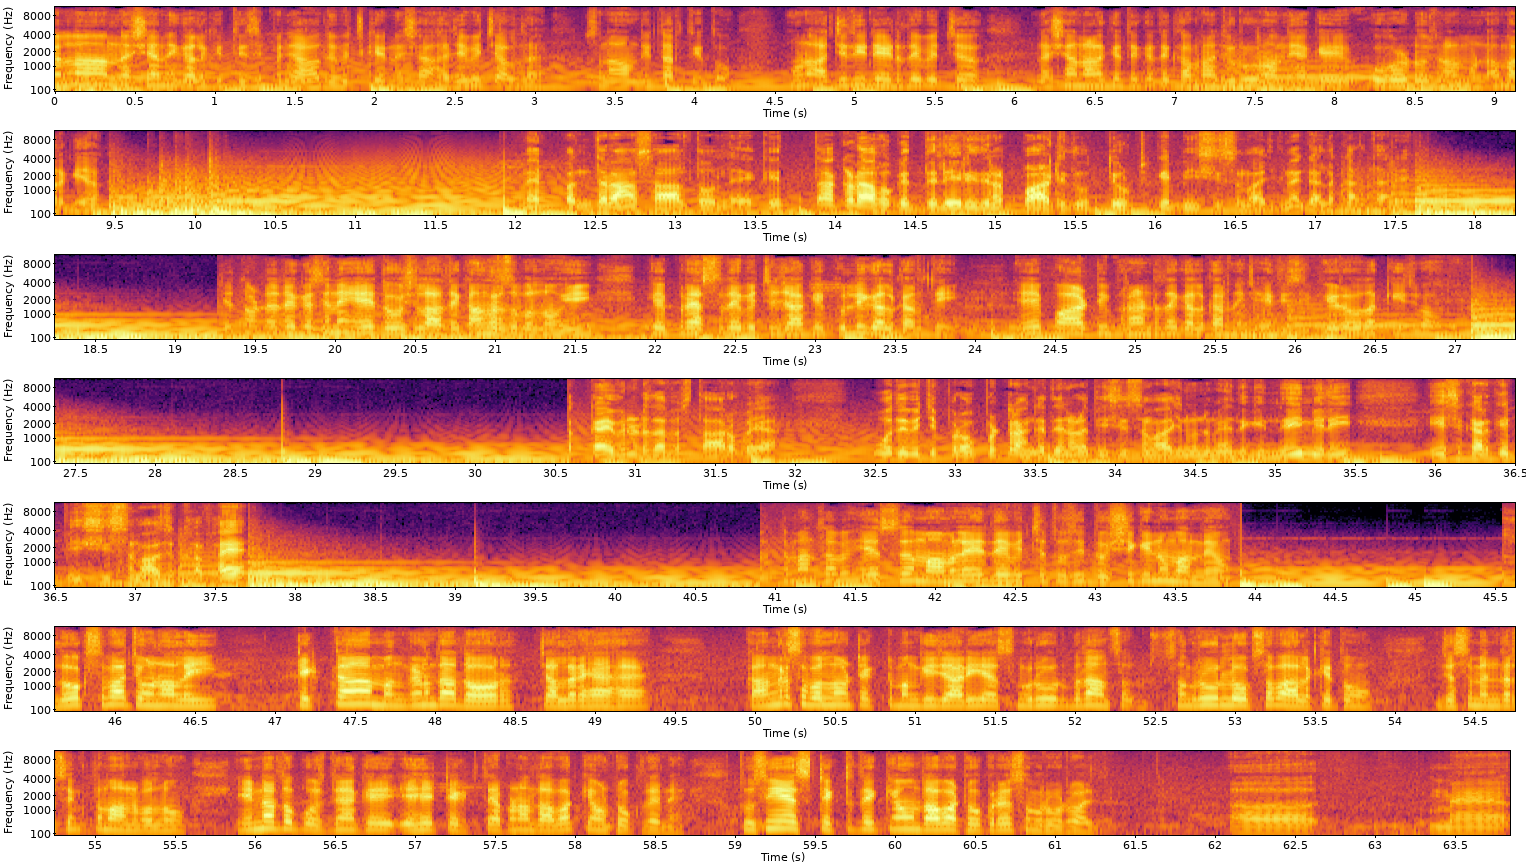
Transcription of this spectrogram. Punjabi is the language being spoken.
ਪਹਿਲਾਂ ਨਸ਼ਿਆਂ ਦੀ ਗੱਲ ਕੀਤੀ ਸੀ ਪੰਜਾਬ ਦੇ ਵਿੱਚ ਕਿ ਨਸ਼ਾ ਹਜੇ ਵੀ ਚੱਲਦਾ ਸੁਨਾਮ ਦੀ ਧਰਤੀ ਤੋਂ। ਹੁਣ ਅੱਜ ਦੀ ਡੇਟ ਦੇ ਵਿੱਚ ਨਸ਼ਿਆਂ ਨਾਲ ਕਿਤੇ ਕਿਤੇ ਖਬਰਾਂ ਜ਼ਰੂਰ ਆਉਂਦੀਆਂ ਕਿ ਓਵਰਡੋਜ਼ ਨਾਲ ਮੁੰਡਾ ਮਰ ਗਿਆ। ਮੈਂ 15 ਸਾਲ ਤੋਂ ਲੈ ਕੇ ਤਕੜਾ ਹੋ ਕੇ ਦਲੇਰੀ ਦੇ ਨਾਲ ਪਾਰਟੀ ਦੇ ਉੱਤੇ ਉੱਠ ਕੇ ਬੀਸੀ ਸਮਾਜ ਦੀ ਮੈਂ ਗੱਲ ਕਰਦਾ ਰਿਹਾ। ਜੇ ਤੁਹਾਡੇ ਤੇ ਕਿਸੇ ਨੇ ਇਹ ਦੋਸ਼ ਲਾਤੇ ਕਾਂਗਰਸ ਵੱਲੋਂ ਹੀ ਕਿ ਪ੍ਰੈਸ ਦੇ ਵਿੱਚ ਜਾ ਕੇ ਖੁੱਲੀ ਗੱਲ ਕਰਤੀ ਇਹ ਪਾਰਟੀ ਫਰੰਟ ਤੇ ਗੱਲ ਕਰਨੀ ਚਾਹੀਦੀ ਸੀ ਫਿਰ ਉਹਦਾ ਕੀ ਜਵਾਬ ਦਿਓ ਕੈਬਨਿਟ ਦਾ ਵਿਸਤਾਰ ਹੋਇਆ। ਉਹਦੇ ਵਿੱਚ ਪ੍ਰੋਪਰ ਢੰਗ ਦੇ ਨਾਲ ਬੀਸੀ ਸਮਾਜ ਨੂੰ ਨੁਮਾਇੰਦਗੀ ਨਹੀਂ ਮਿਲੀ। ਇਸ ਕਰਕੇ ਬੀਸੀ ਸਮਾਜ ਖਫਾ ਹੈ। ਤਮਨ ਸਾਹਿਬ, ਇਸ ਮਾਮਲੇ ਦੇ ਵਿੱਚ ਤੁਸੀਂ ਦੋਸ਼ੀ ਕਿਹਨੂੰ ਮੰਨਦੇ ਹੋ? ਲੋਕ ਸਭਾ ਚੋਣਾਂ ਲਈ ਟਿਕਟਾਂ ਮੰਗਣ ਦਾ ਦੌਰ ਚੱਲ ਰਿਹਾ ਹੈ। ਕਾਂਗਰਸ ਵੱਲੋਂ ਟਿਕਟ ਮੰਗੀ ਜਾ ਰਹੀ ਹੈ ਸੰਗਰੂਰ ਵਿਧਾਨ ਸੰਗਰੂਰ ਲੋਕ ਸਭਾ ਹਲਕੇ ਤੋਂ। ਜਸਮਿੰਦਰ ਸਿੰਘ ਧਮਾਨ ਵੱਲੋਂ ਇਹਨਾਂ ਤੋਂ ਪੁੱਛਦੇ ਹਾਂ ਕਿ ਇਹ ਟਿਕਟ ਤੇ ਆਪਣਾ ਦਾਵਾ ਕਿਉਂ ਠੋਕਦੇ ਨੇ? ਤੁਸੀਂ ਇਸ ਟਿਕਟ ਤੇ ਕਿਉਂ ਦਾਵਾ ਠੋਕ ਰਹੇ ਹੋ ਸੰਗਰੂਰ ਵਾਲੇ ਤੇ? ਅ, ਮੈਂ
